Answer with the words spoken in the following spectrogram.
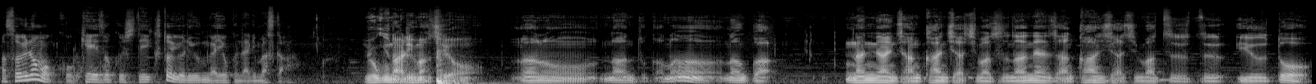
まあ、そういうのもこう継続していくとより運が良くなりますか？よくなりますよ。あのなんとかななんか「何々さん感謝します何々さん感謝します」って言うと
